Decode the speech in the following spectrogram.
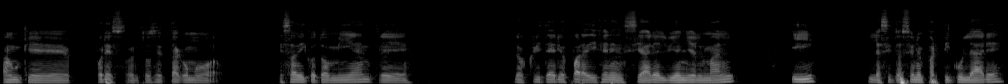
Aunque por eso, entonces está como esa dicotomía entre los criterios para diferenciar el bien y el mal y las situaciones particulares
